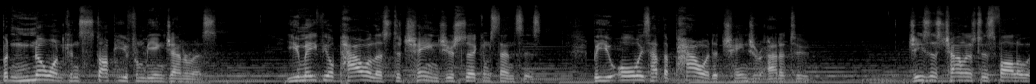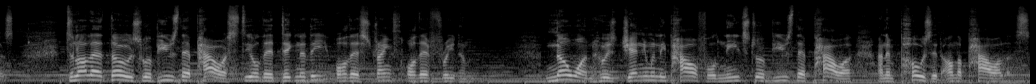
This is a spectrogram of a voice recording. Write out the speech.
but no one can stop you from being generous. You may feel powerless to change your circumstances, but you always have the power to change your attitude. Jesus challenged his followers do not let those who abuse their power steal their dignity or their strength or their freedom. No one who is genuinely powerful needs to abuse their power and impose it on the powerless.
